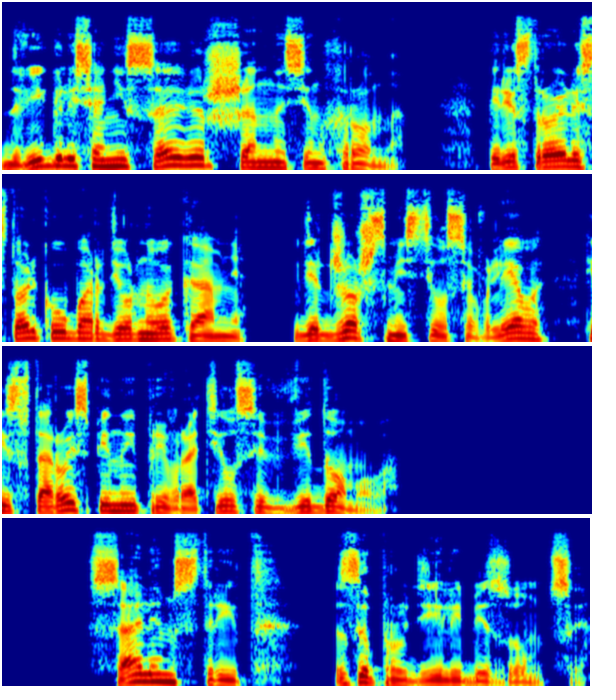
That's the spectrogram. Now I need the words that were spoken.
Двигались они совершенно синхронно. Перестроились только у бордюрного камня, где Джордж сместился влево, из второй спины превратился в ведомого. Салем-стрит запрудили безумцы.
